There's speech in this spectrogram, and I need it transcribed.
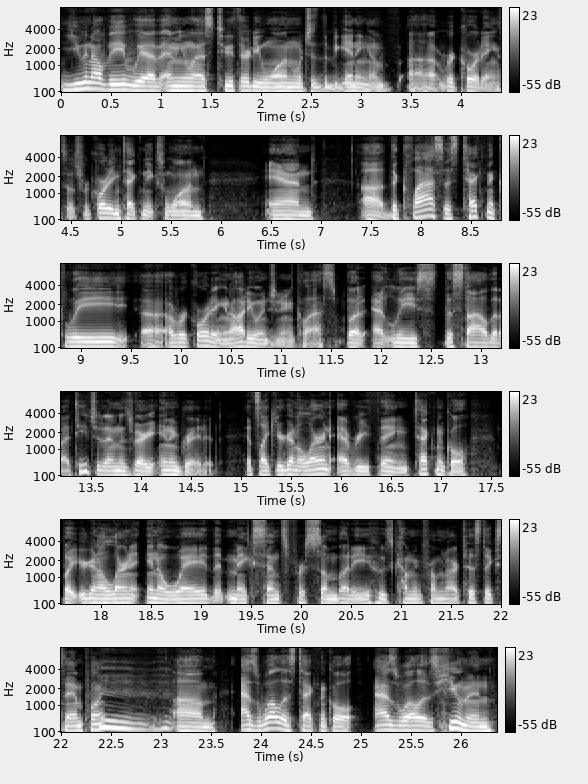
UNLV, we have MUS 231, which is the beginning of uh, recording. So it's recording techniques one. And uh, the class is technically uh, a recording and audio engineering class, but at least the style that I teach it in is very integrated. It's like you're going to learn everything technical, but you're going to learn it in a way that makes sense for somebody who's coming from an artistic standpoint, um, as well as technical, as well as human.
